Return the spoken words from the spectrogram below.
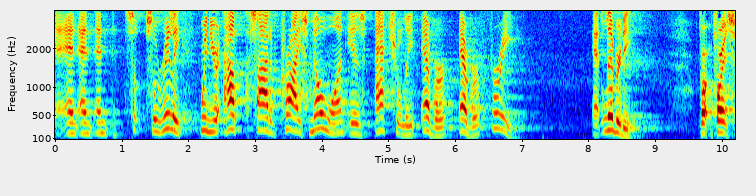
And, and, and so, so, really, when you're outside of Christ, no one is actually ever, ever free at liberty. For, for it's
